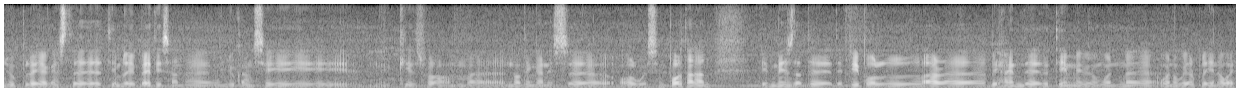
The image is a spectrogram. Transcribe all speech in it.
you play against a team like Betis and uh, you can see kids from uh, Nottingham is uh, always important and it means that the, the people are uh, behind the, the team even when, uh, when we are playing away.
